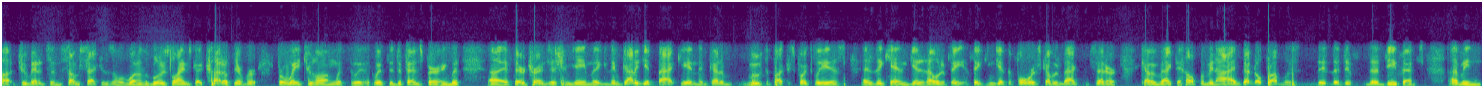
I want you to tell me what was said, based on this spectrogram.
uh, two minutes and some seconds. One of the Blues lines got caught out there for, for way too long with with, with the defense pairing. But uh, if their transition game, they, they've got to get back in. They've got to move the puck as quickly as as they can and get it out. If they if they can get the forwards coming back center, coming back to help. I mean, I've got no problem with the the, the defense. I mean,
